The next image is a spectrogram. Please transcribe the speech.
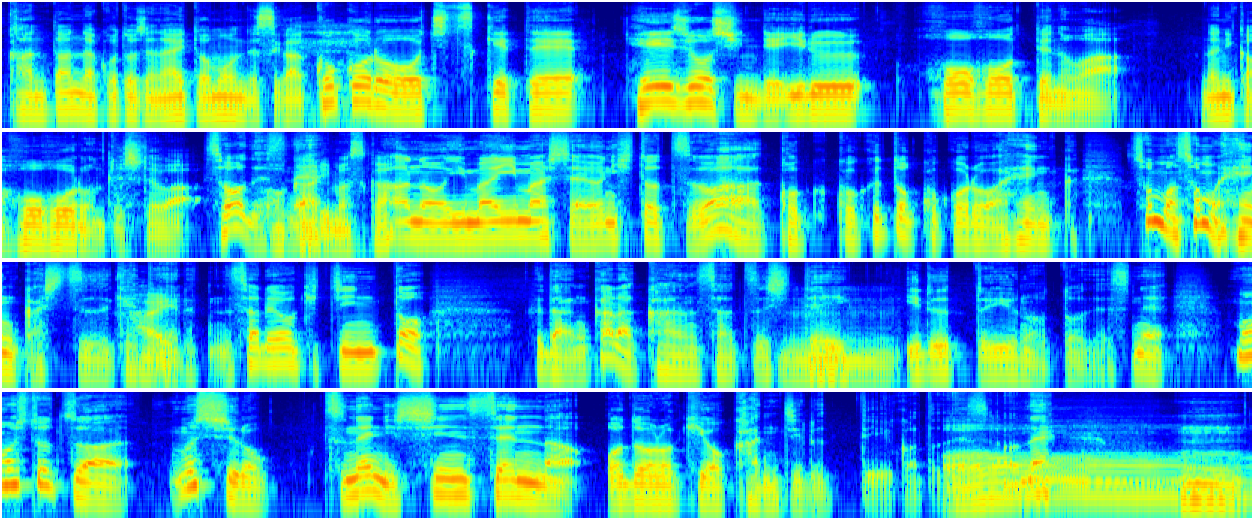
簡単なことじゃないと思うんですが心を落ち着けて平常心でいる方法っていうのは何か方法論としてはそうですね。他ありますか？あの今言いましたように一つは刻々と心は変化そもそも変化し続けている、それをきちんと普段から観察してい,、うんるというのとですね。もう一つはむしろ常に新鮮な驚きを感じるっていうことですよね。うん、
